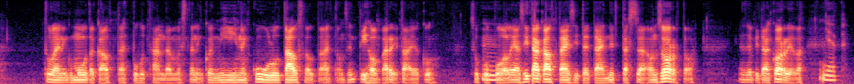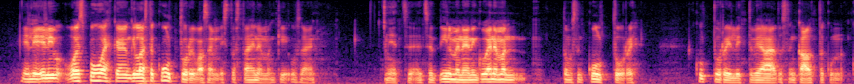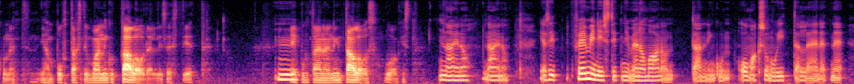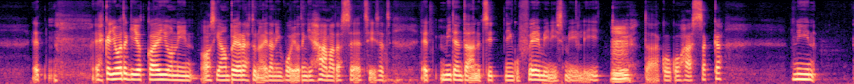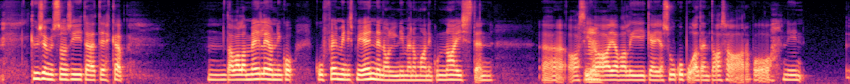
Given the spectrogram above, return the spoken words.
tulee niin kuin muuta kautta, että puhutaan tämmöistä, niin kuin, että mihin ihminen kuuluu taustalta, että on sen tihonväri tai joku sukupuoli. Mm. Ja sitä kautta esitetään, että nyt tässä on sortoa ja se pitää korjata. Jep. Eli, eli voisi puhua ehkä jonkinlaista kulttuurivasemmistosta enemmänkin usein. Että se, et se ilmenee niin kuin enemmän tuommoisten kulttuuri, kulttuuriin liittyviä ajatusten kautta, kun, kun et ihan puhtaasti vaan niin kuin taloudellisesti, että mm. ei puhuta enää niin talousluokista. Näin on, näin on. Ja sitten feministit nimenomaan on tämän niin kuin omaksunut itselleen, että ne, et, ehkä joitakin, jotka ei ole niin asiaan perehtyneitä, niin voi jotenkin hämätä se, että siis, että että miten tämä nyt sitten niinku feminismiin liittyy, mm. tämä koko hässäkkä. Niin kysymys on siitä, että ehkä mm, tavallaan meille on, niinku, kun feminismi ennen oli nimenomaan niinku naisten ää, asiaa mm. ajava liike ja sukupuolten tasa-arvoa, niin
